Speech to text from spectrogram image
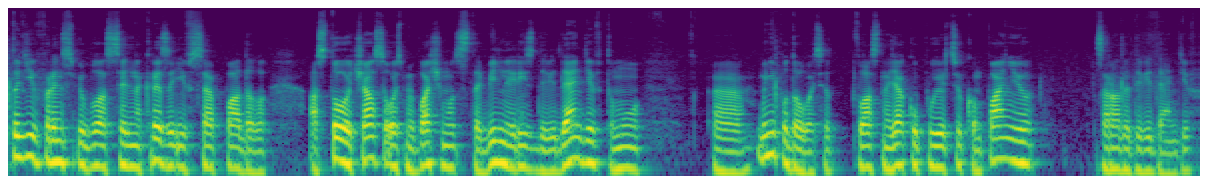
тоді, в принципі, була сильна криза і все падало. А з того часу, ось ми бачимо стабільний ріст дивідендів, тому е, мені подобається. Власне, я купую цю компанію заради дивідендів.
